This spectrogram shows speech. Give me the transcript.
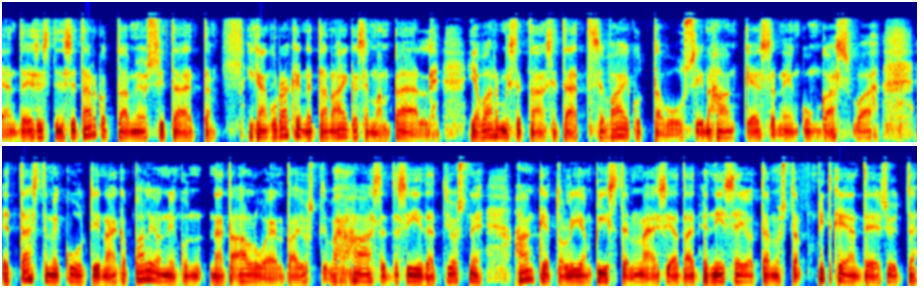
pitkäjänteisesti, niin se tarkoittaa myös sitä, että ikään kuin rakennetaan aikaisemman päälle ja varmistetaan sitä, että se vaikuttavuus siinä hankkeessa niin kuin kasvaa. Et tästä me kuultiin aika paljon niin kuin näitä alueilta just vähän haasteita siitä, että jos ne hankkeet on liian pistemäisiä tai että niissä ei ole tämmöistä pitkäjänteisyyttä,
